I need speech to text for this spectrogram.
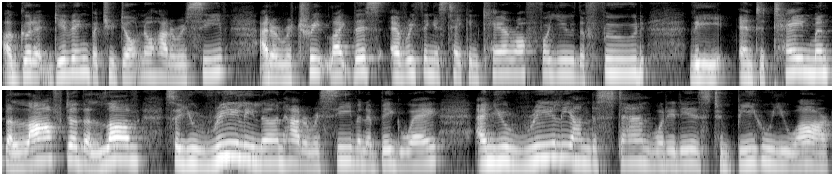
are good at giving, but you don't know how to receive. At a retreat like this, everything is taken care of for you. The food, the entertainment, the laughter, the love. So you really learn how to receive in a big way and you really understand what it is to be who you are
